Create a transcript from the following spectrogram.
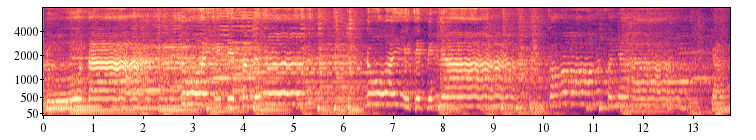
อยู่ตา ด้วยจิตสนึกด้วยจิตวิญญาณขอสัญญาจาก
